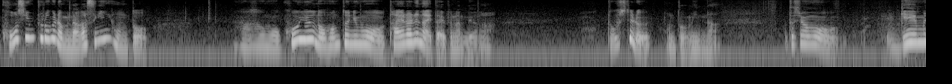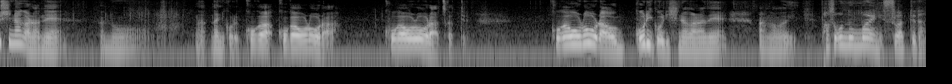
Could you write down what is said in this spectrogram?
更新プログラム長すぎん？ほんと。そうもうこういうの本当にもう耐えられないタイプなんだよな。どうしてる？本当みんな。私はもうゲームしながらねあのな何これ？小が小顔ローラー。小顔ローラー使ってる。小顔ローラーをゴリゴリしながらねあのパソコンの前に座ってたな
